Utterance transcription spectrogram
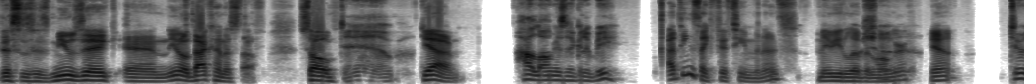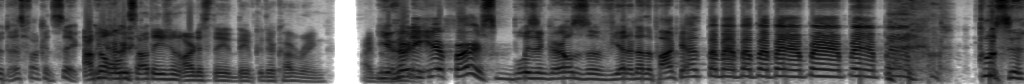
This is his music, and you know that kind of stuff. So Damn. yeah, How long is it gonna be, I think it's like 15 minutes, maybe a little Oh, bit shit. longer. Yeah, dude? That's fucking sick. I'm We the only it- South Asian artist they they they're covering. I You heard it here first, boys and girls of yet another podcast. Bam, bam, bam. Exclusive.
